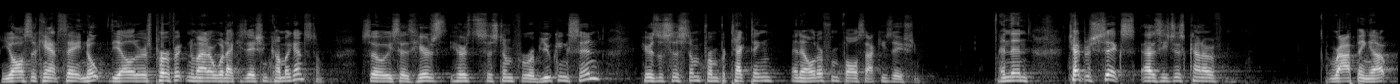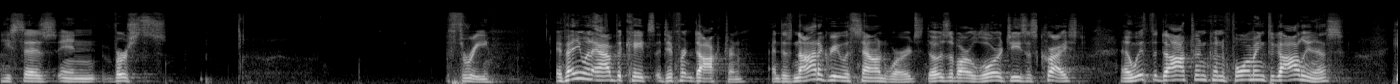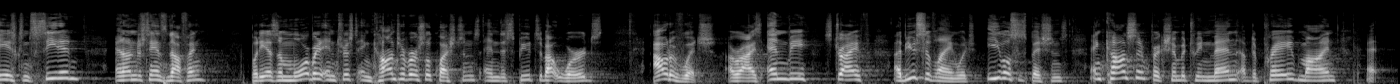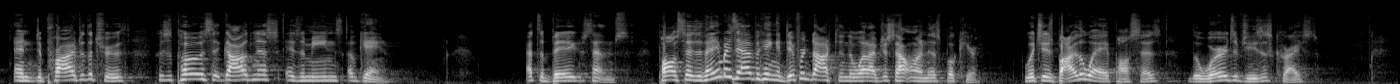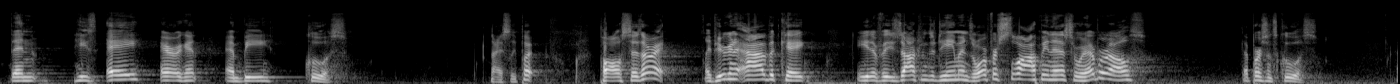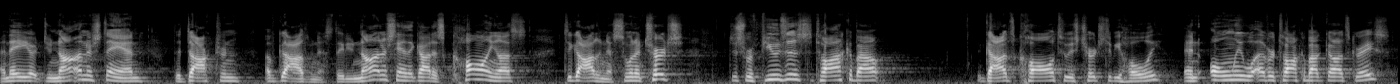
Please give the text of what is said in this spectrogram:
You also can't say, "Nope, the elder is perfect, no matter what accusation come against him." So he says, here's, here's the system for rebuking sin. Here's the system from protecting an elder from false accusation. And then, chapter 6, as he's just kind of wrapping up, he says in verse 3 If anyone advocates a different doctrine and does not agree with sound words, those of our Lord Jesus Christ, and with the doctrine conforming to godliness, he is conceited and understands nothing, but he has a morbid interest in controversial questions and disputes about words, out of which arise envy, strife, abusive language, evil suspicions, and constant friction between men of depraved mind and deprived of the truth, who suppose that godliness is a means of gain. That's a big sentence. Paul says if anybody's advocating a different doctrine than what I've just outlined in this book here, which is, by the way, Paul says, the words of Jesus Christ, then he's A, arrogant, and B, clueless. Nicely put. Paul says, all right, if you're going to advocate either for these doctrines of demons or for sloppiness or whatever else, that person's clueless. And they do not understand the doctrine of godliness. They do not understand that God is calling us to godliness. So when a church just refuses to talk about God's call to his church to be holy and only will ever talk about God's grace,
